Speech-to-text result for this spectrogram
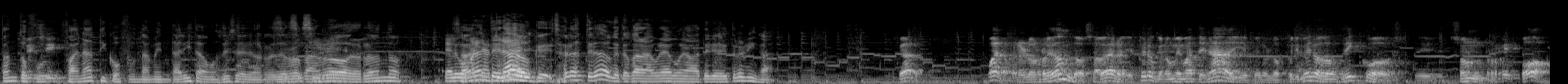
Tanto Sí, fu- sí. fanático fundamentalista, como se dice, de, de Sí, rock sí, and de- roll, los redondos. de ¿Se más enterado que, ¿Se habrán enterado que tocaron alguna vez con una batería electrónica? claro. Bueno, pero los redondos, a ver, espero que no me mate nadie, pero los primeros dos discos eh, son re pop.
